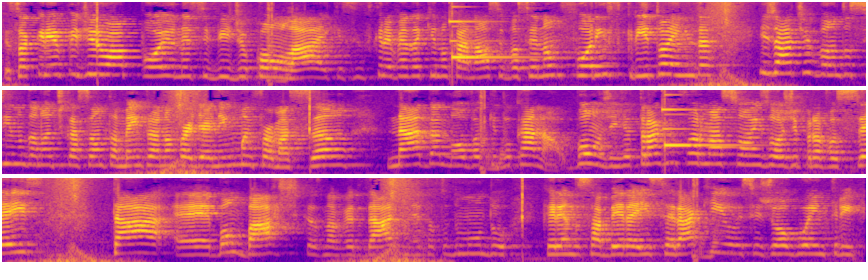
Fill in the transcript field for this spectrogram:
Eu só queria pedir o apoio nesse vídeo com like, se inscrevendo aqui no canal se você não for inscrito ainda e já ativando o sino da notificação também para não perder nenhuma informação, nada novo aqui do canal. Bom, gente, eu trago informações hoje pra vocês tá é, bombásticas, na verdade, né? Tá todo mundo querendo saber aí, será que esse jogo entre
